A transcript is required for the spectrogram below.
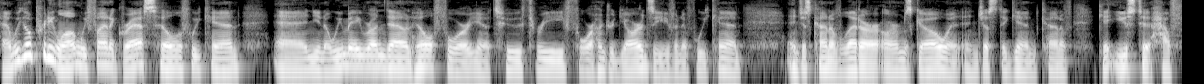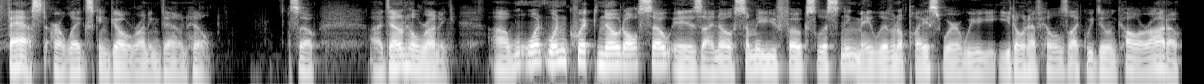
and we go pretty long. We find a grass hill if we can, and you know we may run downhill for you know two, three, four hundred yards even if we can, and just kind of let our arms go and, and just again kind of get used to how fast our legs can go running downhill. So, uh, downhill running. Uh, one, one quick note also is I know some of you folks listening may live in a place where we you don't have hills like we do in Colorado.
